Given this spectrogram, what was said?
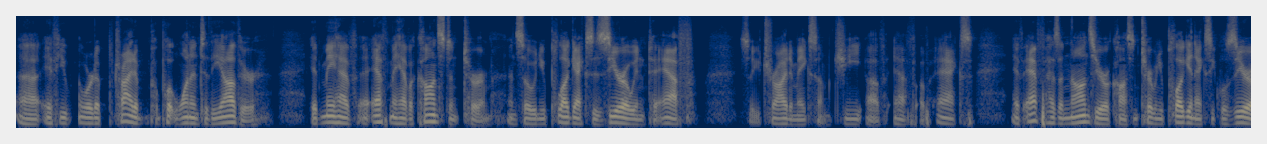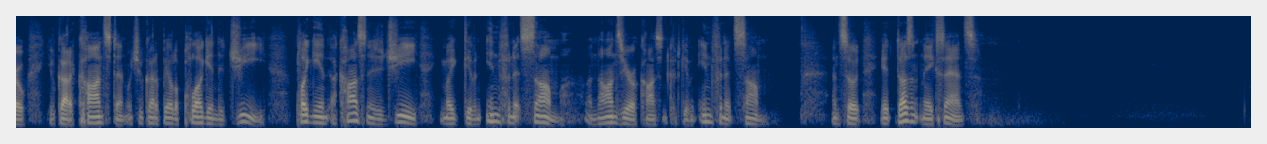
uh, if you were to try to put one into the other, it may have f may have a constant term, and so when you plug x is zero into f, so you try to make some g of f of x. If f has a non-zero constant term, when you plug in x equals zero, you've got a constant, which you've got to be able to plug into g. Plugging in a constant into g might give an infinite sum. A non-zero constant could give an infinite sum. And so it, it doesn't make sense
